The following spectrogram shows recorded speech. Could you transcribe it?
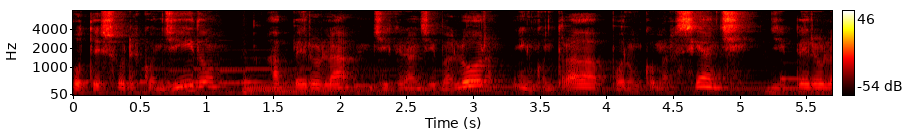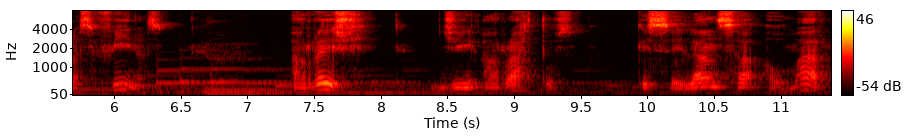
O tesouro escondido, a pérola de grande valor encontrada por um comerciante de pérolas finas, a rege de arrastos que se lança ao mar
